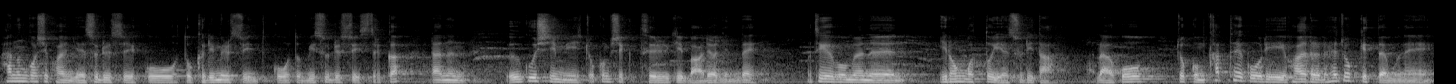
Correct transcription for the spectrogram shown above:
하는 것이 과연 예술일 수 있고 또 그림일 수 있고 또 미술일 수 있을까라는 의구심이 조금씩 들기 마련인데 어떻게 보면은 이런 것도 예술이다 라고 조금 카테고리화를 해줬기 때문에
